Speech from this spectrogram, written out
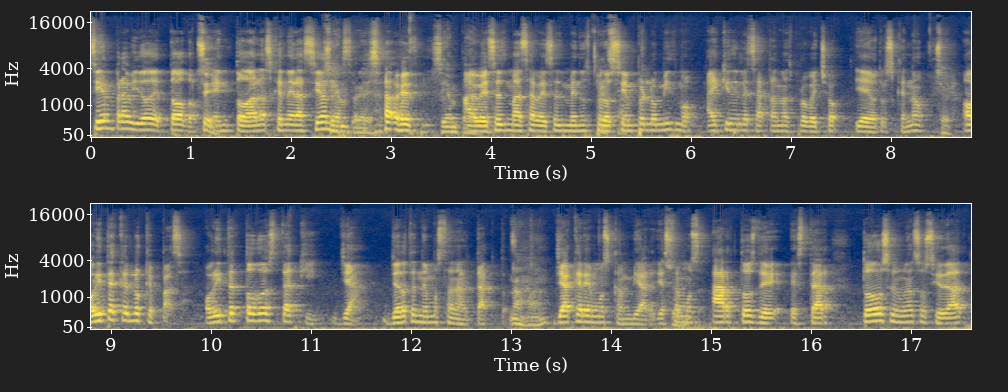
siempre ha habido de todo en todas las generaciones. Siempre. ¿Sabes? Siempre. A veces más, a veces menos, pero siempre lo mismo. Hay quienes le sacan más provecho y hay otros que no. Ahorita, ¿qué es lo que pasa? Ahorita todo está aquí, ya. Ya lo tenemos tan al tacto. Ya queremos cambiar. Ya estamos hartos de estar todos en una sociedad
